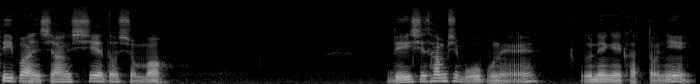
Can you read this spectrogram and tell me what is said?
휘반샹 시에더 쇼머 4시 35분에 은행에 갔더니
